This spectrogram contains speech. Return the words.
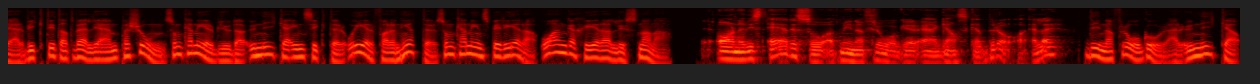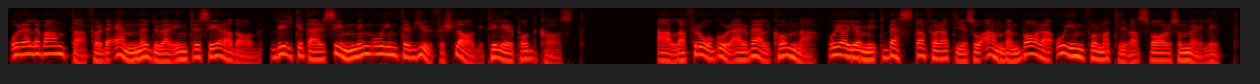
Det är viktigt att välja en person som kan erbjuda unika insikter och erfarenheter som kan inspirera och engagera lyssnarna. Arne, visst är det så att mina frågor är ganska bra, eller? Dina frågor är unika och relevanta för det ämne du är intresserad av, vilket är simning och intervjuförslag till er podcast. Alla frågor är välkomna och jag gör mitt bästa för att ge så användbara och informativa svar som möjligt.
